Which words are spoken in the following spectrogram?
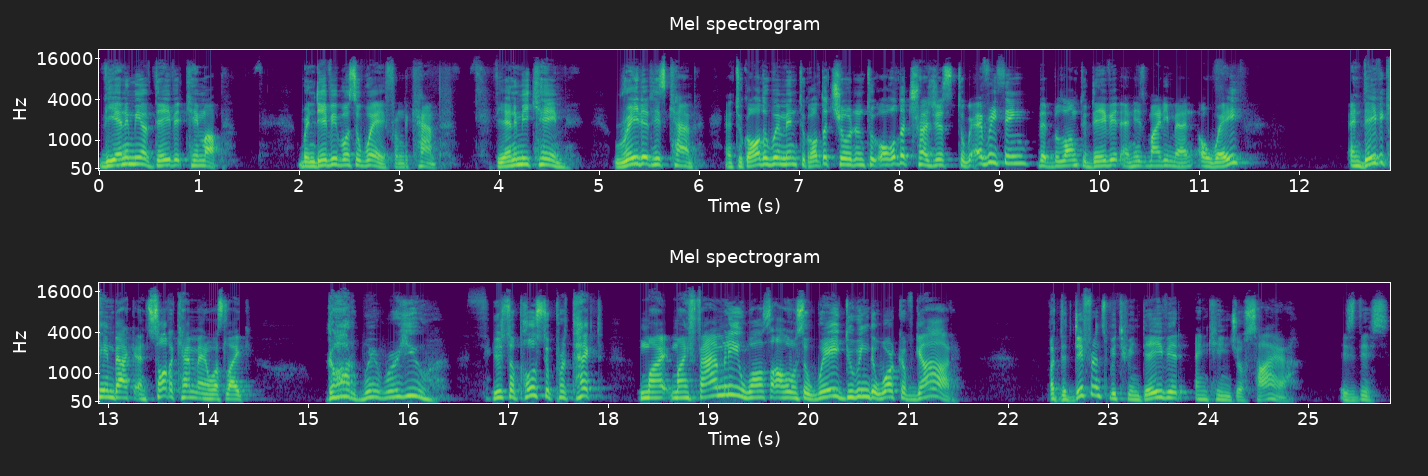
The enemy of David came up when David was away from the camp, the enemy came, raided his camp, and took all the women, took all the children, took all the treasures, took everything that belonged to David and his mighty men away. And David came back and saw the camp and was like, God, where were you? You're supposed to protect my, my family whilst I was away doing the work of God. But the difference between David and King Josiah is this.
